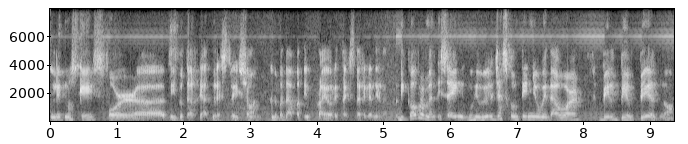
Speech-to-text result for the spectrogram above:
litmus case for uh, the Duterte administration. Ano ba dapat i-prioritize talaga nila? The government is saying we will just continue with our build, build, build, no?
